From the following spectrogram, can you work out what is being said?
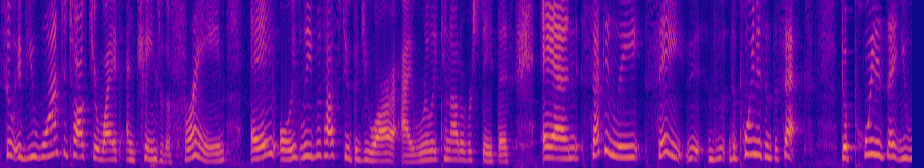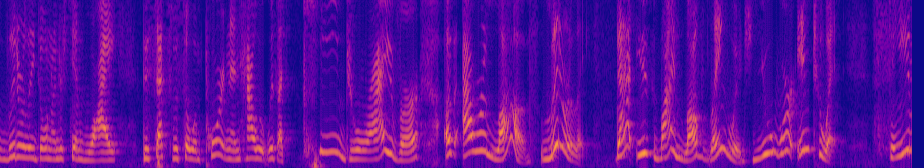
So if you want to talk to your wife and change the frame, A, always lead with how stupid you are. I really cannot overstate this. And secondly, say the point isn't the sex. The point is that you literally don't understand why the sex was so important and how it was a key driver of our love. Literally. That is my love language. You were into it same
